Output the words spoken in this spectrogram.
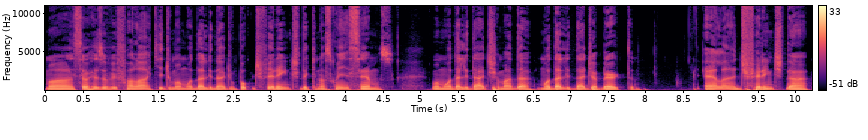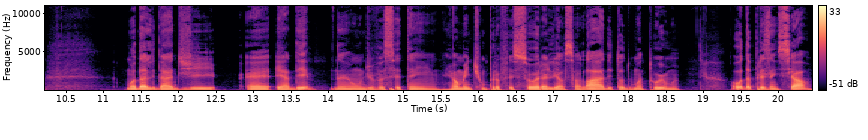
mas eu resolvi falar aqui de uma modalidade um pouco diferente da que nós conhecemos, uma modalidade chamada modalidade aberta. Ela, diferente da modalidade é, EAD, né, onde você tem realmente um professor ali ao seu lado e toda uma turma, ou da presencial,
